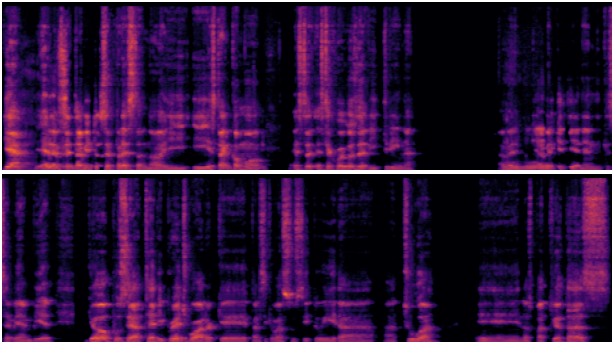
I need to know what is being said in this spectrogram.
Ya, Ya, el sí. enfrentamiento se presta, ¿no? Y, y están como, este, este juego es de vitrina. A ver, a ver qué tienen y que se vean bien. Yo puse a Teddy Bridgewater, que parece que va a sustituir a, a Tua. Eh, los Patriotas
